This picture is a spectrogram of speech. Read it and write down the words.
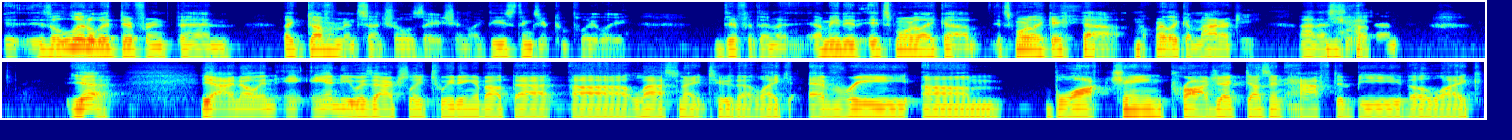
is a little bit different than like government centralization. Like these things are completely different than. I mean, it, it's more like a it's more like a uh, more like a monarchy, honestly. Yeah. yeah. Yeah, I know. And Andy was actually tweeting about that uh, last night too. That like every um, blockchain project doesn't have to be the like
